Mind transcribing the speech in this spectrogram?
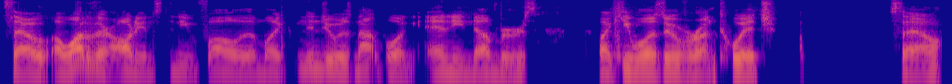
So a lot of their audience didn't even follow them. Like Ninja was not pulling any numbers like he was over on Twitch. So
